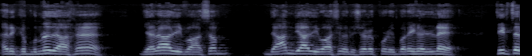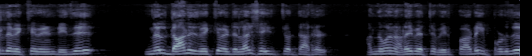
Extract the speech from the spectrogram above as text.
அதற்கு முன்னதாக ஜலாதிவாசம் தாந்தியாதிவாசம் என்று சொல்லக்கூடிய முறைகளில் தீர்த்தத்தில் வைக்க வேண்டியது நெல் தானியில் வைக்க வேண்டியதெல்லாம் செய்து தொட்டார்கள் அந்த மாதிரி நடைபெற்ற ஏற்பாடு இப்பொழுது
